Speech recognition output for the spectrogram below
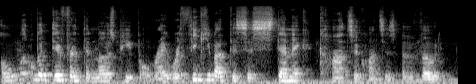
a little bit different than most people, right? We're thinking about the systemic consequences of voting,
